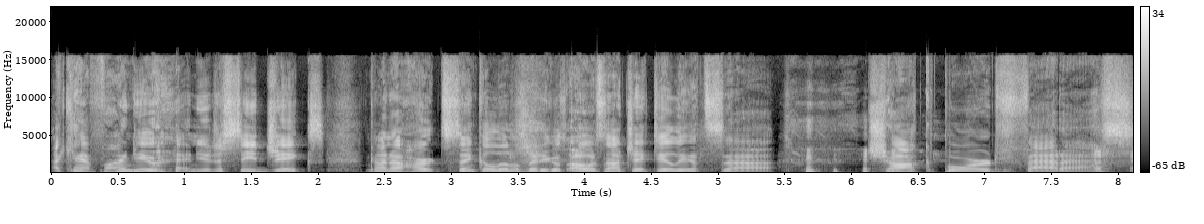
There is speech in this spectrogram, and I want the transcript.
I can't find you, and you just see Jake's kind of heart sink a little bit. He goes, Oh, it's not Jake Daly. It's uh, chalkboard fat ass.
